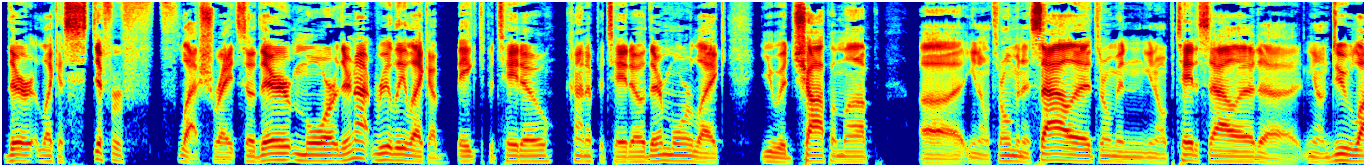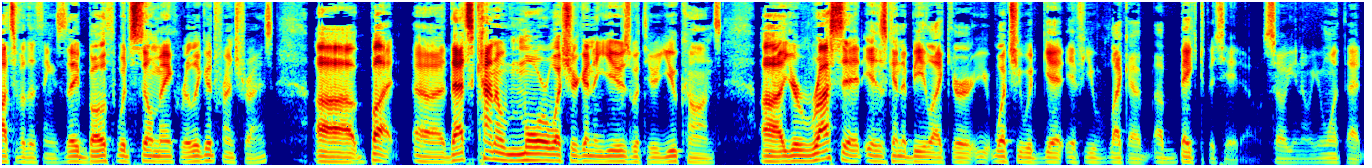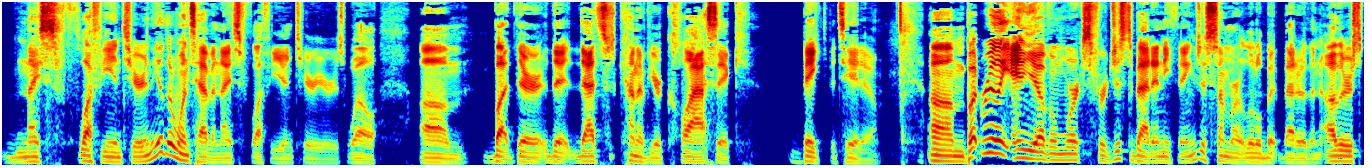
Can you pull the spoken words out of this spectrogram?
they're like a stiffer f- flesh, right? So they're more they're not really like a baked potato kind of potato. They're more like you would chop them up. Uh, you know, throw them in a salad, throw them in, you know, a potato salad, uh, you know, do lots of other things. They both would still make really good french fries. Uh, but, uh, that's kind of more what you're going to use with your Yukons. Uh, your russet is going to be like your what you would get if you like a, a, baked potato. So you know you want that nice fluffy interior, and the other ones have a nice fluffy interior as well. Um, but they're, they, that's kind of your classic baked potato. Um, but really, any of them works for just about anything. Just some are a little bit better than others.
